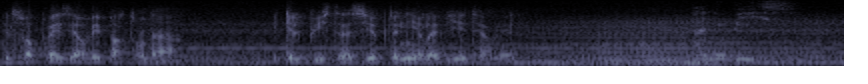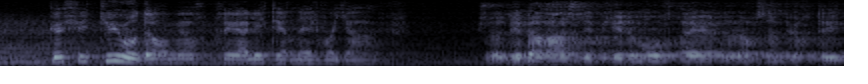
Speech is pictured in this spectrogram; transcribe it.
Qu'elles soient préservées par ton art et qu'elles puissent ainsi obtenir la vie éternelle. Anubis, que fais-tu aux dormeurs prêts à l'éternel voyage Je débarrasse les pieds de mon frère de leurs impuretés,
